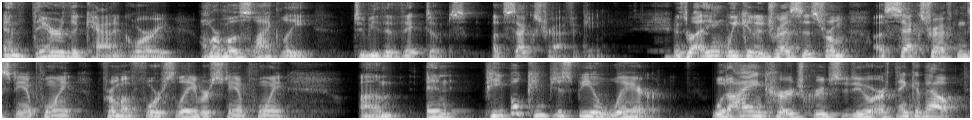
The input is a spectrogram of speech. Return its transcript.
and they're the category who are most likely to be the victims of sex trafficking. And so I think we can address this from a sex trafficking standpoint, from a forced labor standpoint, um, and people can just be aware. What I encourage groups to do are think about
